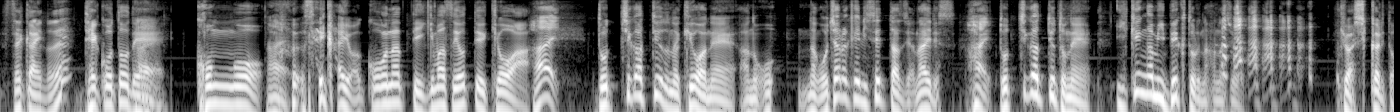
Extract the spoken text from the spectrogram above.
世界のね。ってことで、はい。今後、はい。世界はこうなっていきますよっていう今日は。はい。どっちかっていうとね今日はねあのおなんかおちゃらけリセッターズじゃないです。はい。どっちかっていうとね池上ベクトルの話を 今日はしっかりと、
